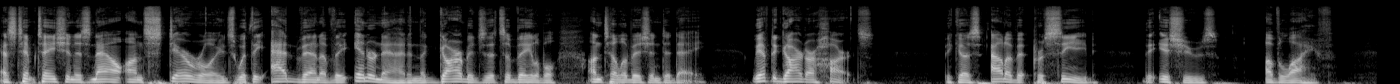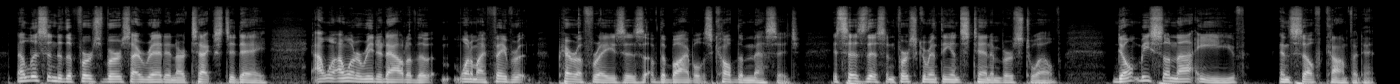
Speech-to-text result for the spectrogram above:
as temptation is now on steroids with the advent of the internet and the garbage that's available on television today. We have to guard our hearts because out of it proceed the issues of life. Now listen to the first verse I read in our text today. I want, I want to read it out of the one of my favorite paraphrases of the Bible. It's called the Message. It says this in 1 Corinthians 10 and verse 12. Don't be so naive and self confident.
